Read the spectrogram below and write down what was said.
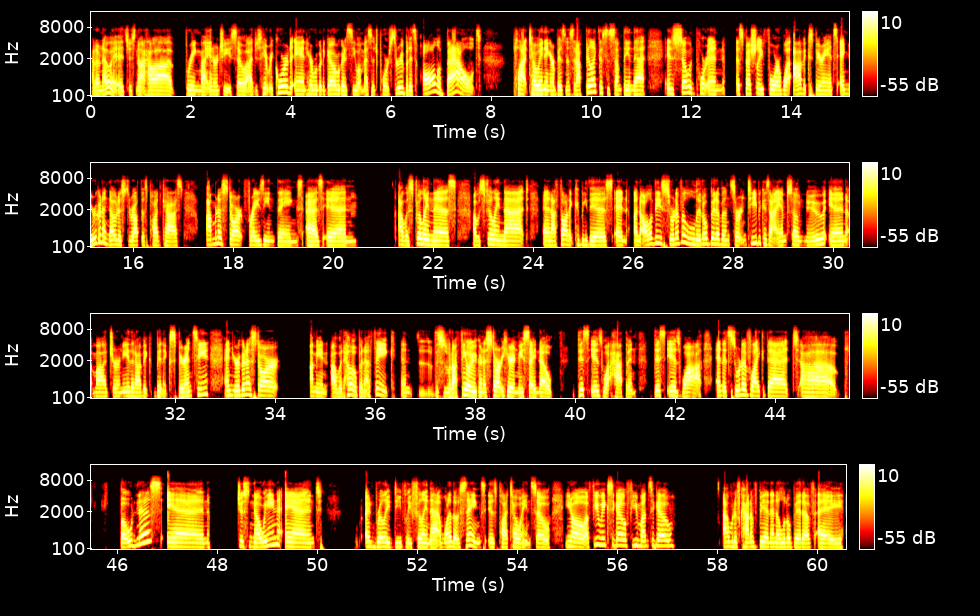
I don't know, it, it's just not how I bring my energy. So I just hit record and here we're going to go. We're going to see what message pours through, but it's all about plateauing in your business. And I feel like this is something that is so important, especially for what I've experienced. And you're going to notice throughout this podcast, I'm going to start phrasing things as in I was feeling this, I was feeling that, and I thought it could be this, and and all of these sort of a little bit of uncertainty because I am so new in my journey that I've been experiencing, and you're going to start I mean, I would hope and I think, and this is what I feel, you're going to start hearing me say, no, this is what happened. This is why. And it's sort of like that uh, boldness and just knowing and and really deeply feeling that. And one of those things is plateauing. So, you know, a few weeks ago, a few months ago, I would have kind of been in a little bit of a,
